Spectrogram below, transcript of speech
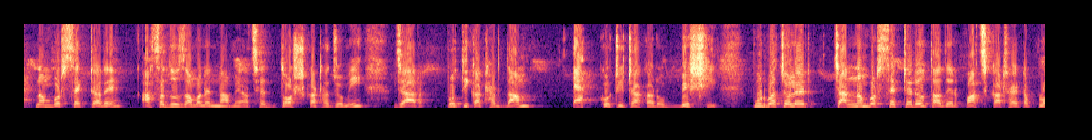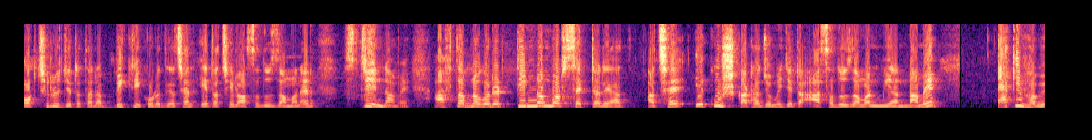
এক নম্বর সেক্টরে আসাদুজ্জামানের নামে আছে দশ কাঠা জমি, যার প্রতি কাঠার দাম এক কোটি টাকারও বেশি। পূর্বাচলের চার নম্বর সেক্টরেও তাদের পাঁচ কাঠা একটা প্লট ছিল যেটা তারা বিক্রি করে দিয়েছেন। এটা ছিল আসাদুজ্জামানের স্ত্রীর নামে। আফতাবনগরের তিন নম্বর সেক্টরে আছে একুশ কাঠা জমি, যেটা আসাদুজ্জামান মিয়ার নামে। একইভাবে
